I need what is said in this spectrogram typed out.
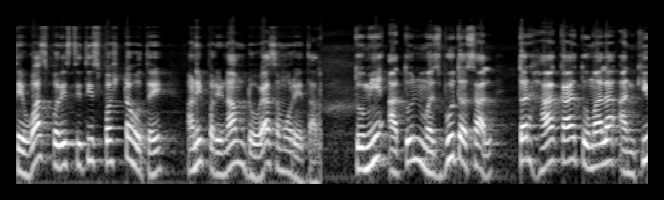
तेव्हाच परिस्थिती स्पष्ट होते आणि परिणाम डोळ्यासमोर येतात. तुम्ही आतून मजबूत असाल तर हा काळ तुम्हाला आणखी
